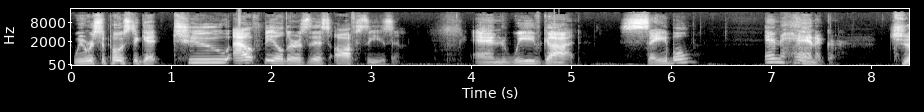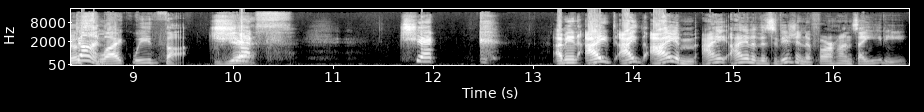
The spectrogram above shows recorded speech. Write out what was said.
We were supposed to get two outfielders this offseason, and we've got Sabol and Haniger. Just Done. like we thought. Check. Yes. Check. I mean, I, I, I am, I, I have this vision of Farhan Zaidi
